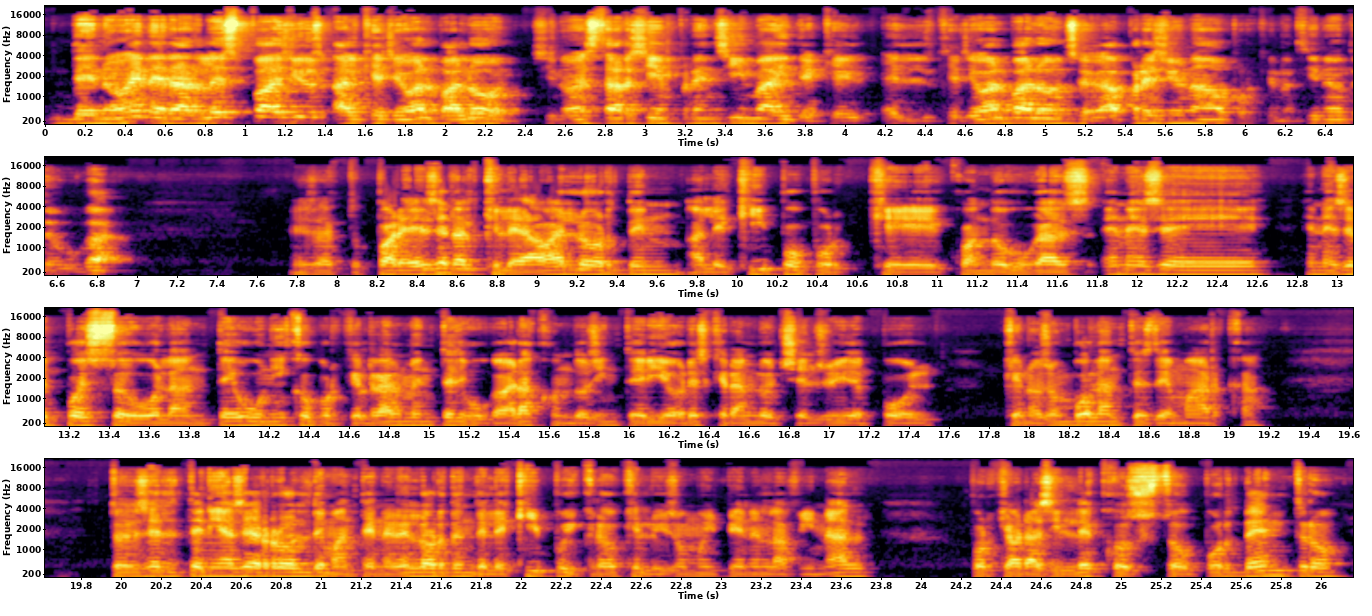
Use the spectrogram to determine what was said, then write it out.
de no generarle espacios al que lleva el balón, sino de estar siempre encima y de que el que lleva el balón se vea presionado porque no tiene dónde jugar. Exacto, Paredes era el que le daba el orden al equipo porque cuando jugás en ese, en ese puesto de volante único, porque él realmente jugaba con dos interiores que eran los Chelsea y De Paul, que no son volantes de marca, entonces él tenía ese rol de mantener el orden del equipo y creo que lo hizo muy bien en la final, porque a Brasil le costó por dentro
